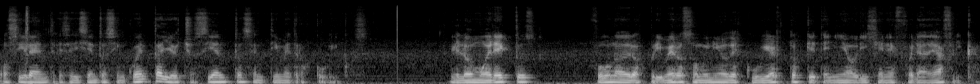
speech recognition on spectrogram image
oscila entre 650 y 800 centímetros cúbicos. El Homo erectus fue uno de los primeros homínidos descubiertos que tenía orígenes fuera de África.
